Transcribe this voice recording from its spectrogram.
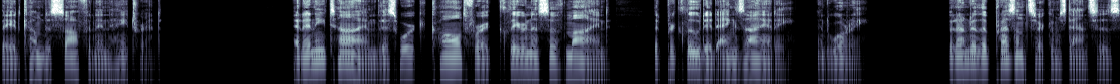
they had come to soften in hatred. At any time, this work called for a clearness of mind that precluded anxiety and worry. But under the present circumstances,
